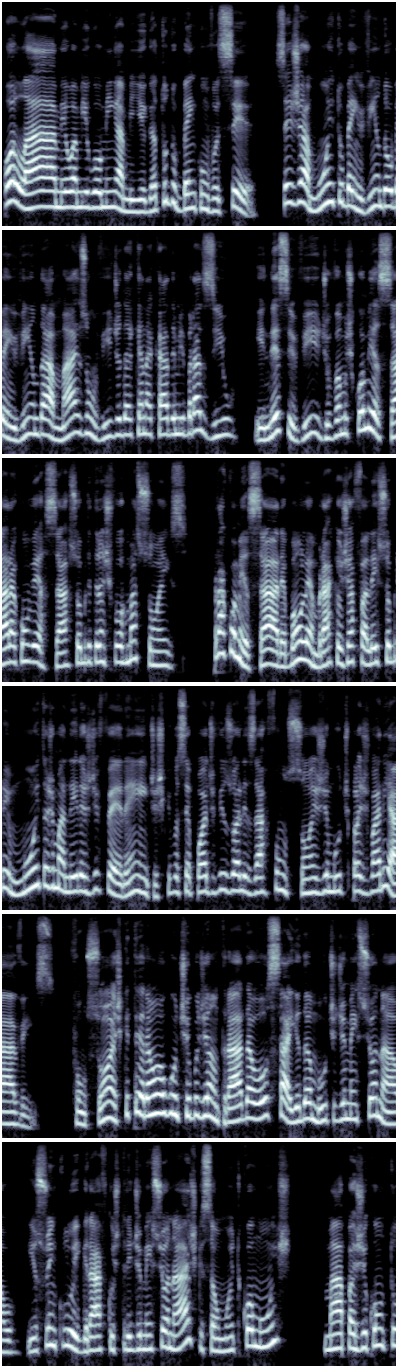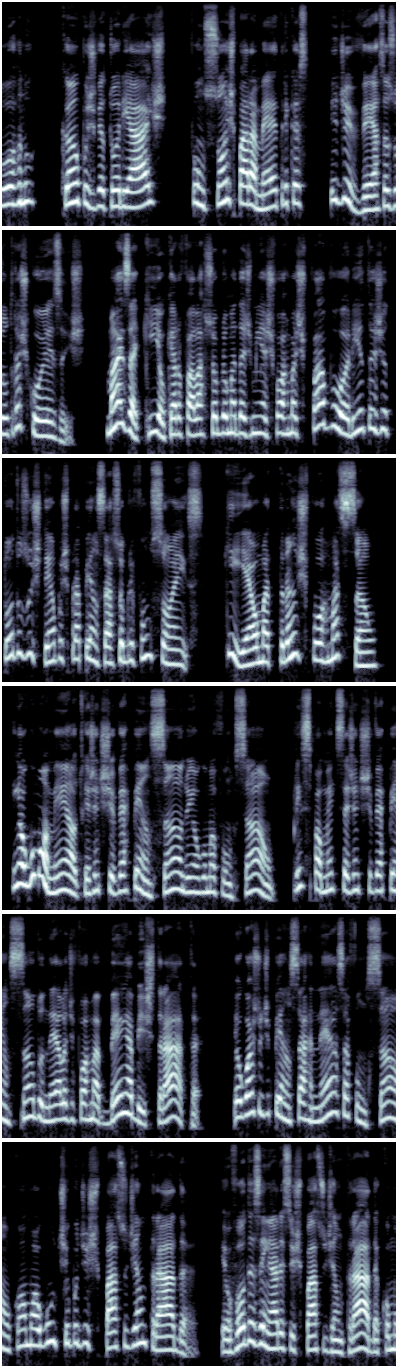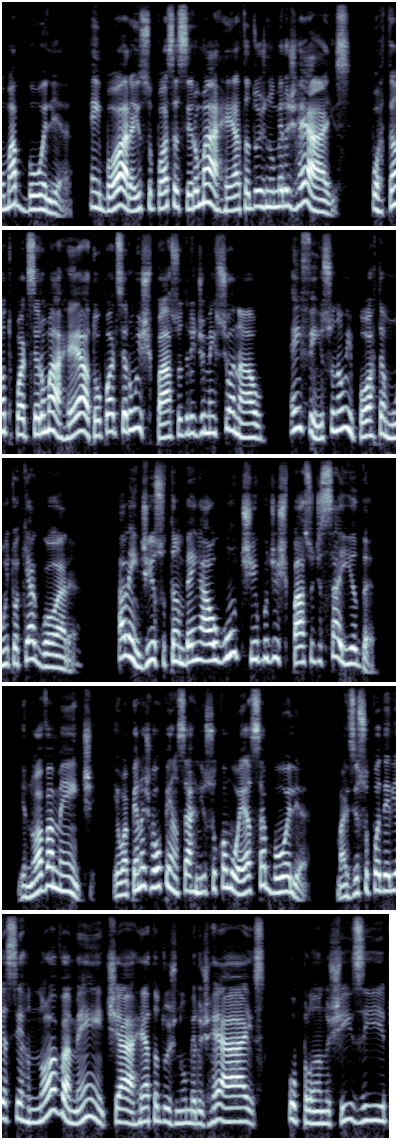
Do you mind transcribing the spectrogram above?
Olá, meu amigo ou minha amiga, tudo bem com você? Seja muito bem-vindo ou bem-vinda a mais um vídeo da Khan Academy Brasil. E nesse vídeo, vamos começar a conversar sobre transformações. Para começar, é bom lembrar que eu já falei sobre muitas maneiras diferentes que você pode visualizar funções de múltiplas variáveis. Funções que terão algum tipo de entrada ou saída multidimensional. Isso inclui gráficos tridimensionais, que são muito comuns, mapas de contorno, campos vetoriais, funções paramétricas e diversas outras coisas. Mas aqui eu quero falar sobre uma das minhas formas favoritas de todos os tempos para pensar sobre funções, que é uma transformação. Em algum momento que a gente estiver pensando em alguma função, principalmente se a gente estiver pensando nela de forma bem abstrata, eu gosto de pensar nessa função como algum tipo de espaço de entrada. Eu vou desenhar esse espaço de entrada como uma bolha, embora isso possa ser uma reta dos números reais. Portanto, pode ser uma reta ou pode ser um espaço tridimensional. Enfim, isso não importa muito aqui agora. Além disso, também há algum tipo de espaço de saída. E, novamente, eu apenas vou pensar nisso como essa bolha, mas isso poderia ser novamente a reta dos números reais, o plano xy,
